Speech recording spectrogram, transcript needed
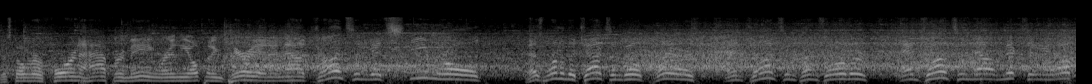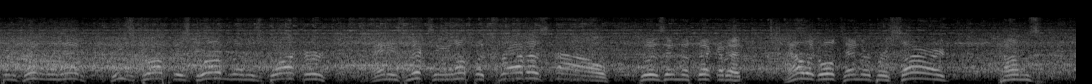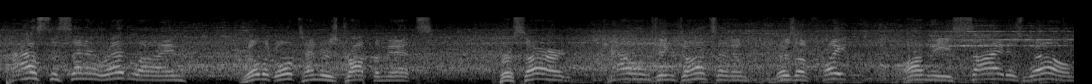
Just over four and a half remaining. We're in the opening period, and now Johnson gets steamrolled as one of the Jacksonville players, and Johnson comes over, and Johnson now mixing it up in front of the net. He's dropped his gloves and his blocker, and he's mixing it up with Travis Howe, who is in the thick of it. Now the goaltender Broussard comes past the center red line. Will the goaltenders drop the mitts? Broussard challenging Johnson, and there's a fight on the side as well.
